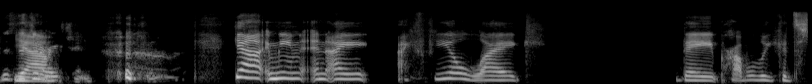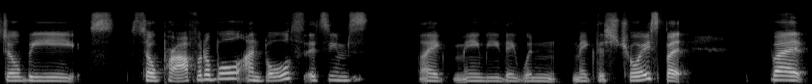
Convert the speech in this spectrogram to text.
This, yeah. generation. yeah. I mean, and I, I feel like they probably could still be so profitable on both. It seems like maybe they wouldn't make this choice, but, but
